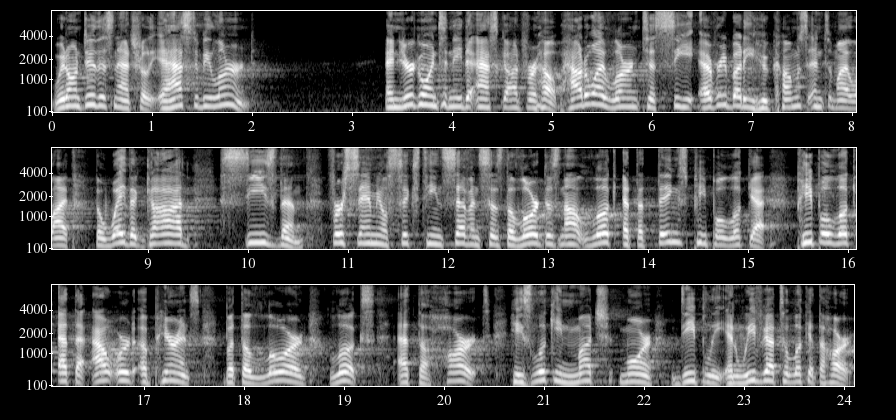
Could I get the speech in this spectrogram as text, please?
We don't do this naturally, it has to be learned. And you're going to need to ask God for help. How do I learn to see everybody who comes into my life the way that God sees them? 1 Samuel 16, 7 says, The Lord does not look at the things people look at. People look at the outward appearance, but the Lord looks at the heart. He's looking much more deeply, and we've got to look at the heart.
